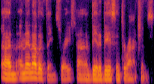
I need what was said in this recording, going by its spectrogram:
And, and then other things, right? Uh, database interactions.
